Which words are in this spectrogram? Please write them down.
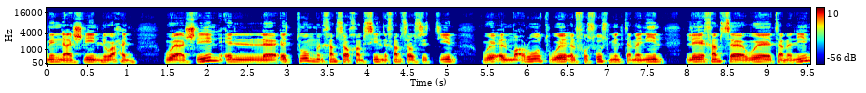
من عشرين لواحد وعشرين ال- التوم من خمسة وخمسين لخمسة وستين والمقروط والفصوص من تمانين لخمسة وتمانين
